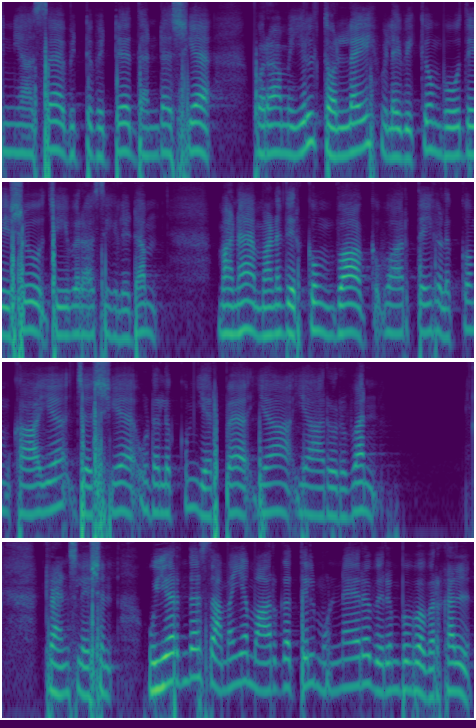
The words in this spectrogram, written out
இந்நியாச விட்டுவிட்டு தண்டஷ்ய பொறாமையில் தொல்லை விளைவிக்கும் பூதேஷு ஜீவராசிகளிடம் மன மனதிற்கும் வாக் வார்த்தைகளுக்கும் காய ஜஷ்ய உடலுக்கும் ஏற்ப யா யாரொருவன்? டிரான்ஸ்லேஷன் உயர்ந்த சமய மார்க்கத்தில் முன்னேற விரும்புபவர்கள்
